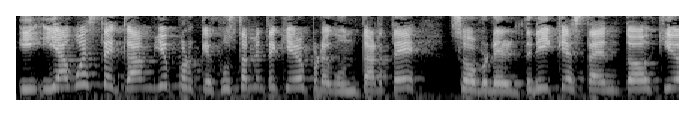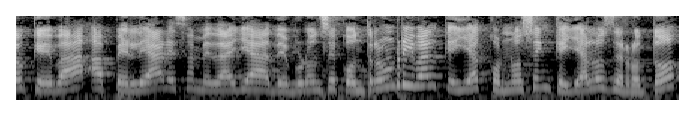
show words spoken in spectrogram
Y, hago este cambio porque justamente quiero preguntarte sobre el Tri que está en Tokio, que va a pelear esa medalla de bronce contra un rival que ya conocen, que ya los derrotó.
